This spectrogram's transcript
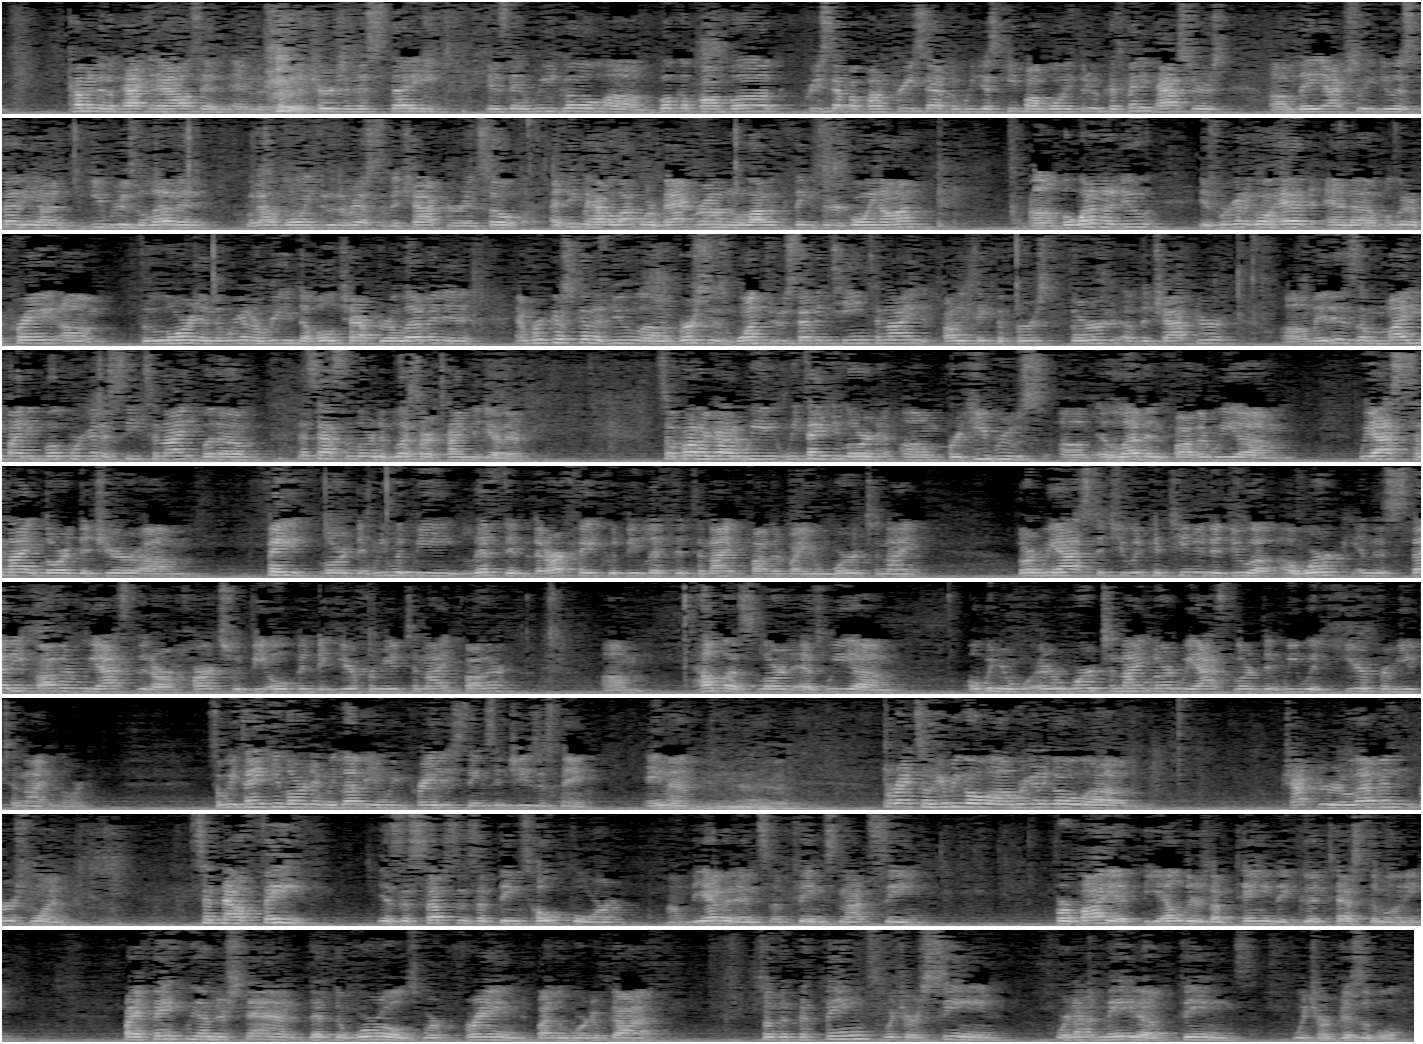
coming to the Packing House and, and the, the church in this study is that we go um, book upon book, precept upon precept, and we just keep on going through because many pastors um, they actually do a study on Hebrews 11 without going through the rest of the chapter. And so I think we have a lot more background and a lot of the things that are going on. Um, but what I'm going to do is we're going to go ahead and um, we're going to pray um, to the Lord, and then we're going to read the whole chapter 11. And, and we're just going to do um, verses 1 through 17 tonight. It'll probably take the first third of the chapter. Um, it is a mighty, mighty book we're going to see tonight, but um, let's ask the Lord to bless our time together. So, Father God, we, we thank you, Lord, for Hebrews um, 11, Father. We, we ask tonight, Lord, that your um, faith, Lord, that we would be lifted, that our faith would be lifted tonight, Father, by your word tonight. Lord, we ask that you would continue to do a, a work in this study, Father. We ask that our hearts would be open to hear from you tonight, Father. Um, help us, Lord, as we um, open your, your word tonight, Lord. We ask, Lord, that we would hear from you tonight, Lord. So we thank you, Lord, and we love you, and we pray these things in Jesus' name. Amen. Amen. All right, so here we go. Uh, we're going to go uh, chapter 11, verse 1. It said, Now faith is the substance of things hoped for, um, the evidence of things not seen. For by it the elders obtained a good testimony. By faith we understand that the worlds were framed by the word of God, so that the things which are seen were not made of things which are visible.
